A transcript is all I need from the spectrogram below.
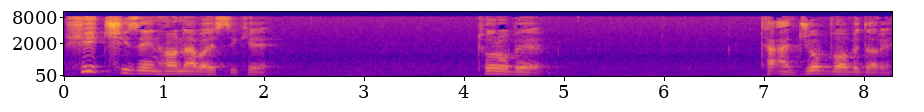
هیچ چیز اینها نبایستی که تو رو به تعجب وابه داره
